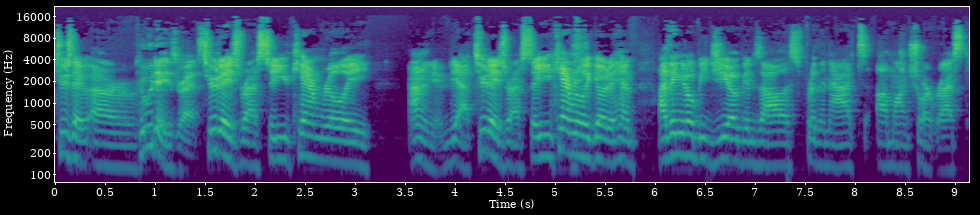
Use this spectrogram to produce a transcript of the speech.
Tuesday, or two days rest. two days rest, so you can't really. I don't know. Yeah, two days rest, so you can't really go to him. I think it'll be Gio Gonzalez for the Nats um, on short rest.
